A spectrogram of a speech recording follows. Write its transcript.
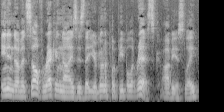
in and of itself recognizes that you're going to put people at risk, obviously.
